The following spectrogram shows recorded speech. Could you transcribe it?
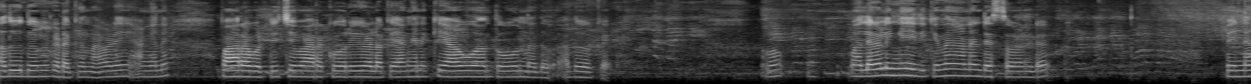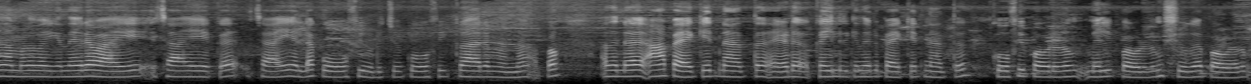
അതും ഇതൊക്കെ കിടക്കുന്നത് അവിടെ അങ്ങനെ പാറ പൊട്ടിച്ച് പാറക്കോറികളൊക്കെ അങ്ങനെയൊക്കെ ആകുവാൻ തോന്നുന്നത് അതുമൊക്കെ. അപ്പം മലകളിങ്ങനെ ഇരിക്കുന്നത് കാണാൻ രസമുണ്ട്. പിന്നെ നമ്മൾ വൈകുന്നേരമായി ചായയൊക്കെ ചായയല്ല കോഫി കുടിച്ചു. കോഫിക്കാരൻ വന്ന് അപ്പം അതിന്റെ ആ പാക്കറ്റിനകത്ത് അയാളുടെ കയ്യിലിരിക്കുന്ന ഒരു പാക്കറ്റിനകത്ത് കോഫി പൗഡറും മിൽക്ക് പൗഡറും ഷുഗർ പൗഡറും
